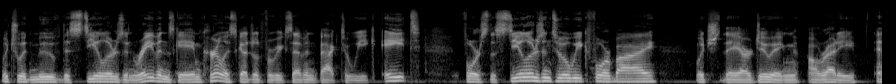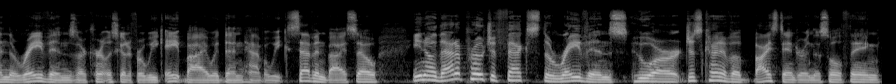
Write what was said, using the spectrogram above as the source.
which would move the Steelers and Ravens game, currently scheduled for week seven, back to week eight, force the Steelers into a week four bye, which they are doing already, and the Ravens are currently scheduled for a week eight bye, would then have a week seven bye. So, you know, that approach affects the Ravens, who are just kind of a bystander in this whole thing.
